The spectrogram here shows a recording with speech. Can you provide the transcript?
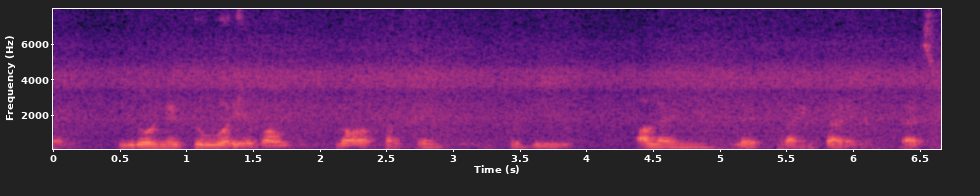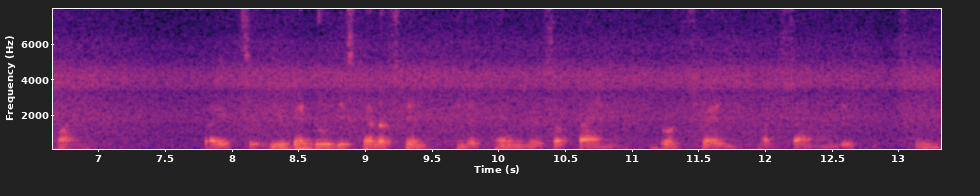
right? So you don't need to worry about lot of constraints should be aligned left right padding that's fine right? So you can do this kind of thing in the 10 minutes of time. Don't spend much time on these screens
